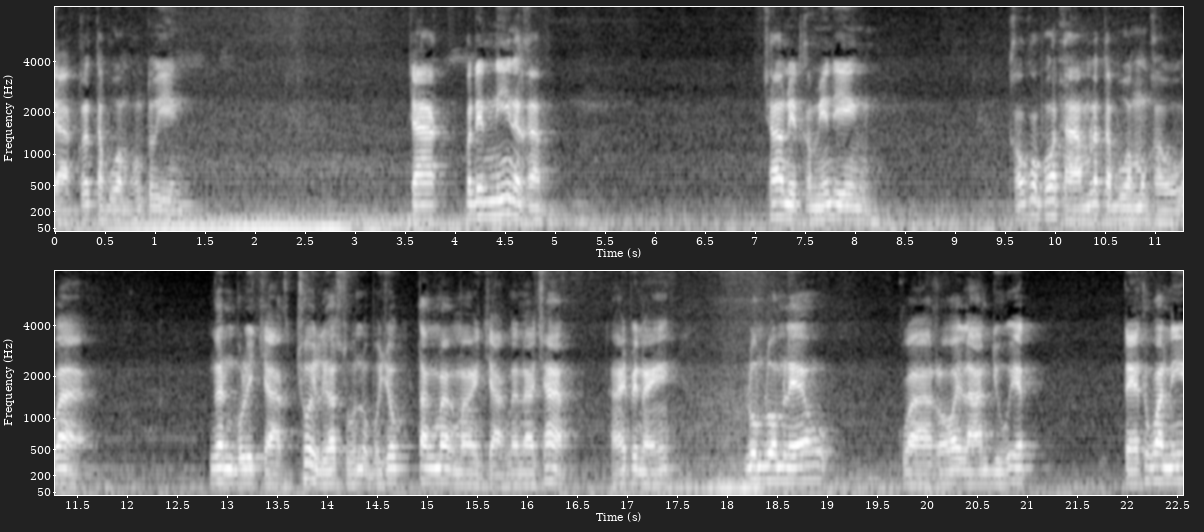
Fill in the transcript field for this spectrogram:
จากรัฐบวมของตัวเอง จากประเด็นนี้นะครับ ชาวเน็ตเขมรเอง เขาก็โพสถามรัฐบวมของเขาว่า เงินบริจาคช่วยเหลือศูนย์อพยพตั้งมากมายจากนานาชาติ หายไปไหน รวมๆแล้วกว่าร้อยล้าน US แต่ทุกวันนี้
